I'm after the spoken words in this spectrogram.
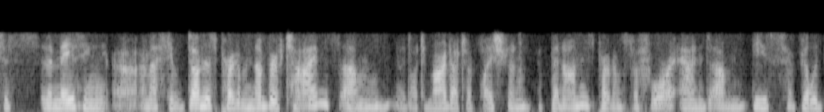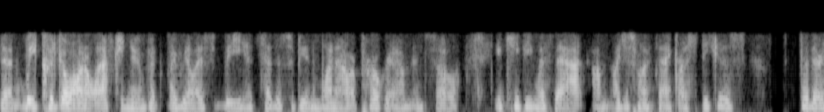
just an amazing. Uh, I must have done this program a number of times. Um, Dr. Marr, Dr. Fleishman have been on these programs before, and um, these have really been. We could go on all afternoon, but I realized we had said this would be a one-hour program, and so in keeping with that, um, I just want to thank our speakers for their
